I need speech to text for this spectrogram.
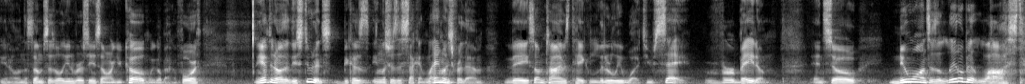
you know, and the some says, well, university, and some argue Coke. We go back and forth. You have to know that these students, because English is a second language for them, they sometimes take literally what you say, verbatim. And so nuance is a little bit lost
